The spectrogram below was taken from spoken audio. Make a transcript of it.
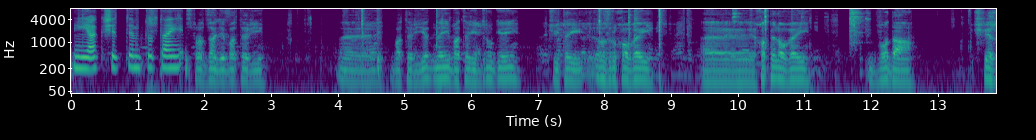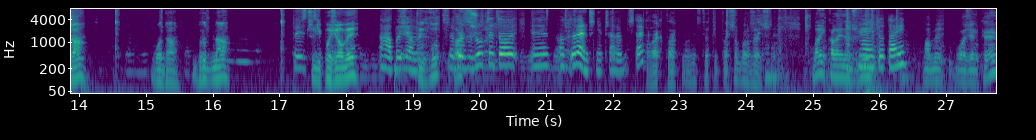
jak się tym tutaj... sprawdzanie baterii, e, baterii jednej, baterii drugiej, czyli tej rozruchowej, e, hotelowej, woda świeża, woda brudna, To jest... czyli poziomy Aha, poziomy. tych wód. No tak? bo zrzuty to y, odręcznie trzeba robić, tak? Tak, tak, no niestety to trzeba grzecznie. No i kolejne drzwi. No i tutaj. Mamy łazienkę.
